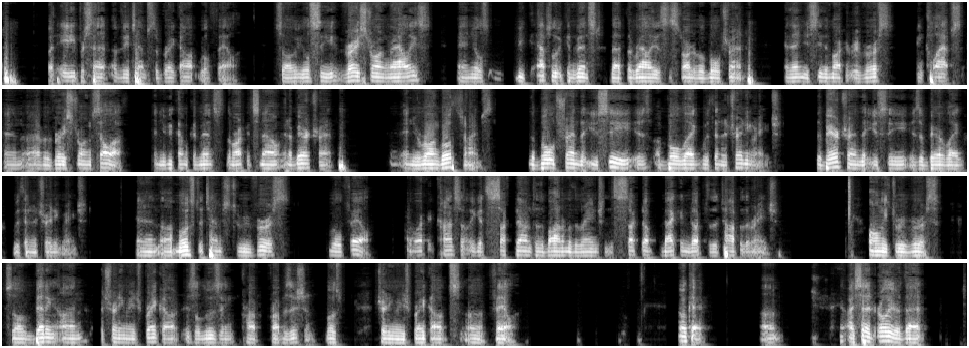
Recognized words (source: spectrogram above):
but 80% of the attempts to break out will fail. So you'll see very strong rallies, and you'll be absolutely convinced that the rally is the start of a bull trend. And then you see the market reverse and collapse and uh, have a very strong sell-off, and you become convinced the market's now in a bear trend. And you're wrong both times. The bull trend that you see is a bull leg within a trading range. The bear trend that you see is a bear leg within a trading range and uh, most attempts to reverse will fail. The market constantly gets sucked down to the bottom of the range and sucked up, vacuumed up to the top of the range, only to reverse. So betting on a trading range breakout is a losing prop proposition. Most trading range breakouts uh, fail. Okay. Um, I said earlier that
